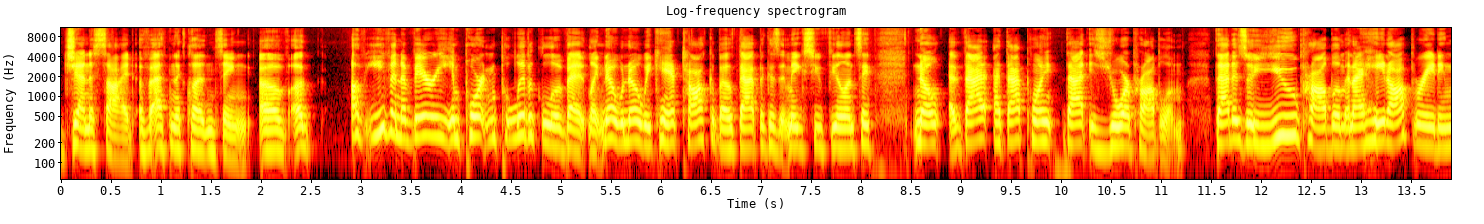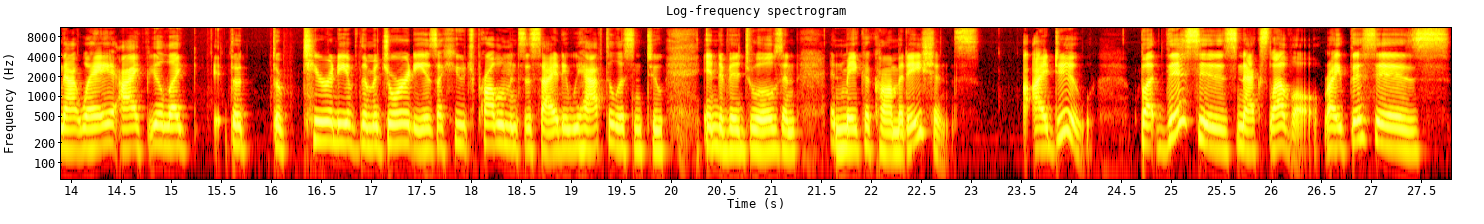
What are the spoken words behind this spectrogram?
genocide, of ethnic cleansing, of a of even a very important political event. Like, no, no, we can't talk about that because it makes you feel unsafe. No, at that at that point, that is your problem. That is a you problem, and I hate operating that way. I feel like the the tyranny of the majority is a huge problem in society. We have to listen to individuals and and make accommodations. I do. But this is next level, right? This is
